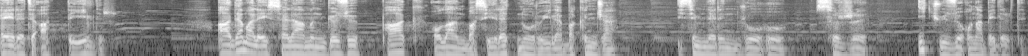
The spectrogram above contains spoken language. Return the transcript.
eğreti at değildir. Adem aleyhisselamın gözü pak olan basiret nuru ile bakınca, isimlerin ruhu, sırrı, iç yüzü ona belirdi.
